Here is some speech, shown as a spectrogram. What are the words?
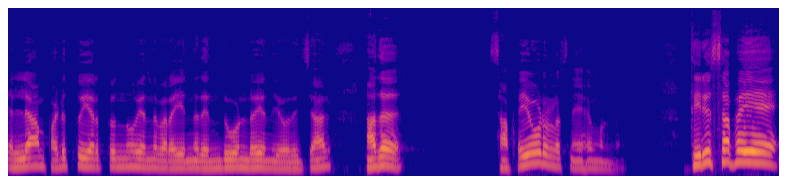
എല്ലാം പടുത്തുയർത്തുന്നു എന്ന് പറയുന്നത് എന്തുകൊണ്ട് എന്ന് ചോദിച്ചാൽ അത് സഭയോടുള്ള സ്നേഹം കൊണ്ട് തിരുസഭയെ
